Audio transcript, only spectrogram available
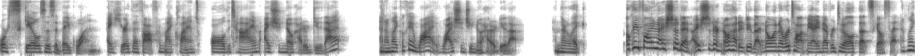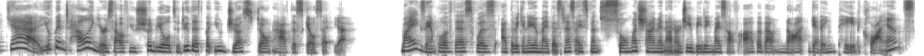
or skills is a big one. I hear the thought from my clients all the time I should know how to do that. And I'm like, okay, why? Why should you know how to do that? And they're like, okay, fine, I shouldn't. I shouldn't know how to do that. No one ever taught me. I never developed that skill set. I'm like, yeah, you've been telling yourself you should be able to do this, but you just don't have the skill set yet. My example of this was at the beginning of my business. I spent so much time and energy beating myself up about not getting paid clients.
